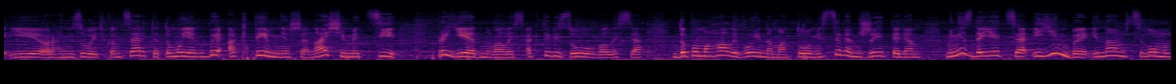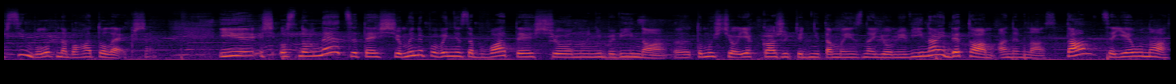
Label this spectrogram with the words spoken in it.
і організовують концерти. Тому якби активніше наші митці приєднувались, активізовувалися, допомагали воїнам АТО, місцевим жителям, мені здається, і їм би, і нам в цілому всім було б набагато легше. І основне це те, що ми не повинні забувати, що ну ніби війна, Е, тому що як кажуть одні там мої знайомі, війна йде там, а не в нас. Там це є у нас,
